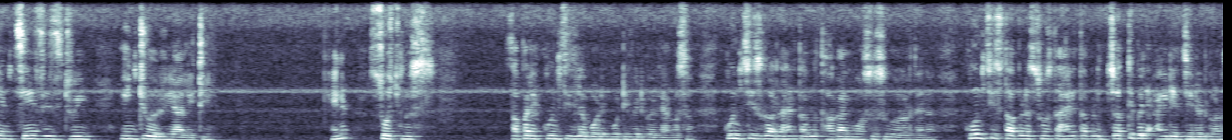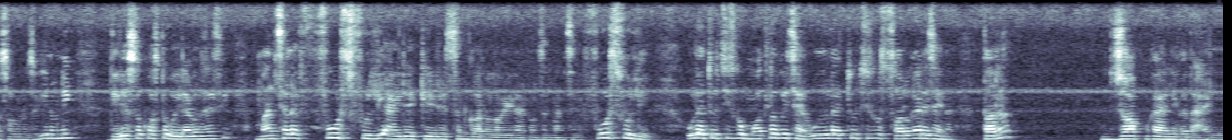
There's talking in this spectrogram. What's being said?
can change his dream into a reality होइन? सोच्नुहोस्। तपाईँले कुन चिजले बढी मोटिभेट गरिरहेको छ? कुन चिज गर्दाखेरि तपाईँले थकान महसुस गर्दैन? कुन चिज तपाईँले सोच्दाखेरि तपाईँले जति पनि आइडिया जेनेरेट गर्न सक्नुहुन्छ? किनभने धेरै जस्तो कस्तो भइरहेको हुन्छ मान्छेलाई फोर्सफुल्ली आइडिया क्रिएसन गर्न लगाइरहेको हुन्छ मान्छेले। फोर्सफुल्ली। उसलाई त्यो चिजको मतलबै छैन। उसलाई त्यो चिजको सरकारै छैन। तर जबको कारणले गर्दाखेरि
